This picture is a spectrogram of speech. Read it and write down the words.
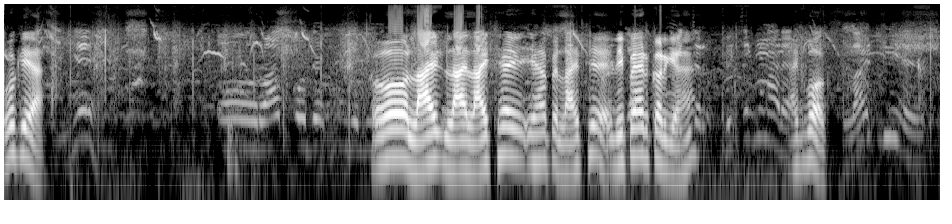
वो क्या ये और रात को देखने के लिए ओ लाइट ला, लाइट है यहाँ पे लाइट है रिपेयर कर गया है पिक्चर पिक्चर बना रहे लाइट हैं बॉक्स लाइट नहीं है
